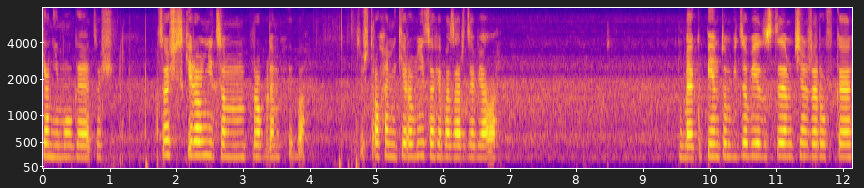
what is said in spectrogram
Ja nie mogę, coś... Coś z kierownicą problem chyba. Coś trochę mi kierownica chyba zardzewiała. Bo jak kupiłem tą widzowie, dostałem ciężarówkę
